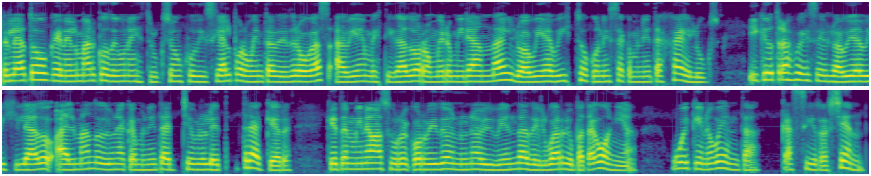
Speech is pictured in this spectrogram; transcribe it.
Relató que en el marco de una instrucción judicial por venta de drogas había investigado a Romero Miranda y lo había visto con esa camioneta Hilux y que otras veces lo había vigilado al mando de una camioneta Chevrolet Tracker que terminaba su recorrido en una vivienda del barrio Patagonia, Hueque 90, casi Rayén,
